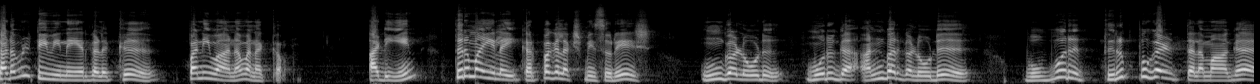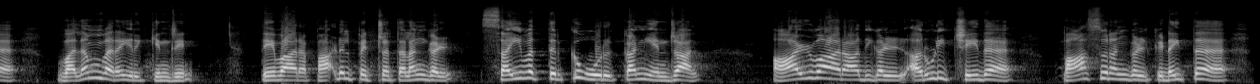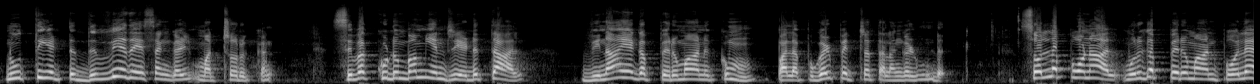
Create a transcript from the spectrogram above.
கடவுள் டிவி நேயர்களுக்கு பணிவான வணக்கம். அடியேன் திருமயிலை கற்பகலட்சுமி சுரேஷ் உங்களோடு முருக அன்பர்களோடு ஒவ்வொரு திருப்புகழ் தலமாக வலம் வர இருக்கின்றேன். தேவார பாடல் பெற்ற தலங்கள் சைவத்திற்கு ஒரு கண் என்றால் ஆழ்வாராதிகள் அருளிச் செய்த பாசுரங்கள் கிடைத்த நூற்றி எட்டு திவ்ய தேசங்கள் மற்றொரு கண். சிவக்குடும்பம் என்று எடுத்தால் விநாயகப் பெருமானுக்கும் பல புகழ்பெற்ற தலங்கள் உண்டு. சொல்லப்போனால் முருகப்பெருமான் போல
